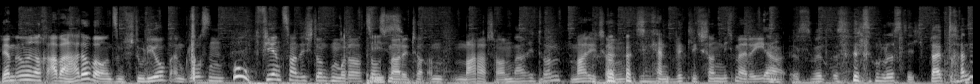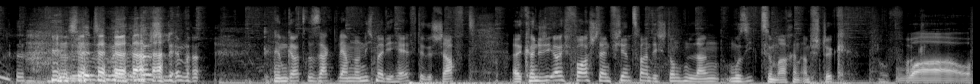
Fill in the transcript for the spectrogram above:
Wir haben immer noch aber Hallo bei uns im Studio beim großen 24-Stunden-Moderationsmarathon. ähm, Marathon. Marathon? Marathon. Ich kann wirklich schon nicht mehr reden. Ja, es wird, es wird so lustig. Bleib dran. Es wird immer, immer schlimmer. Wir haben gerade gesagt, wir haben noch nicht mal die Hälfte geschafft. Äh, könntet ihr euch vorstellen, 24 Stunden lang Musik zu machen am Stück? Oh. Wow.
